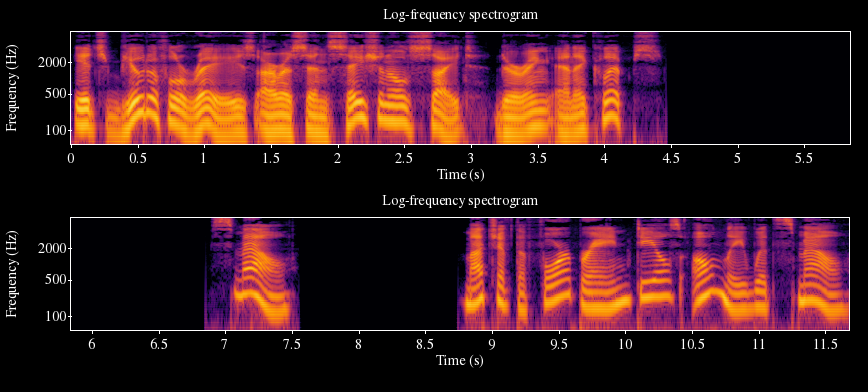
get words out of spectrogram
Its beautiful rays are a sensational sight during an eclipse. Smell. Much of the forebrain deals only with smell.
